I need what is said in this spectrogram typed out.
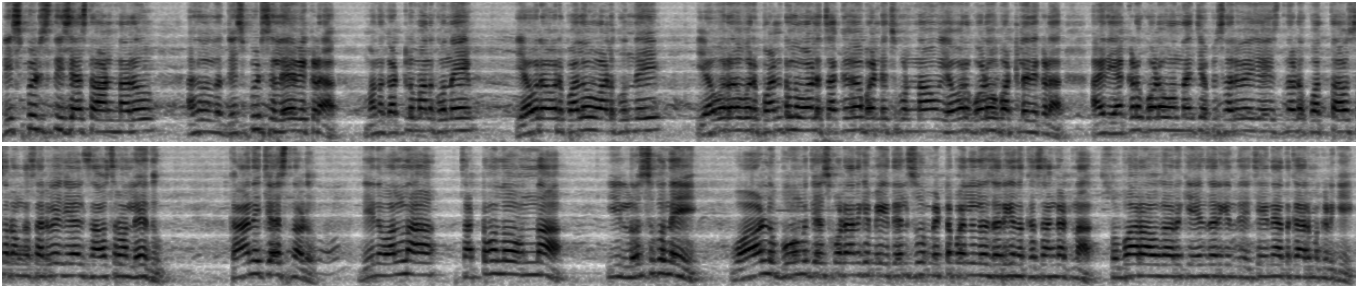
డిస్ప్యూట్స్ తీసేస్తా అంటున్నారు. అసలు డిస్ప్యూట్స్ లేవు ఇక్కడ. మన గట్లు మనకున్నాయి ఎవరెవరి పొలం వాళ్ళకు ఉంది. ఎవరెవరి పంటలు వాళ్ళు చక్కగా పండించుకుంటున్నాం ఎవరు గొడవ పట్టలేదు ఇక్కడ. అది ఎక్కడ గొడవ ఉందని చెప్పి సర్వే చేస్తున్నాడు కొత్త అవసరంగా సర్వే చేయాల్సిన అవసరం లేదు. కానీ చేస్తున్నాడు. దీనివలన చట్టంలో ఉన్న ఈ లొసుకుని వాళ్ళు భూమి చేసుకోవడానికి మీకు తెలుసు మిట్టపల్లిలో జరిగిన ఒక సంఘటన. సుబ్బారావు గారికి ఏం జరిగింది? చేనేత కార్మికుడికి.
